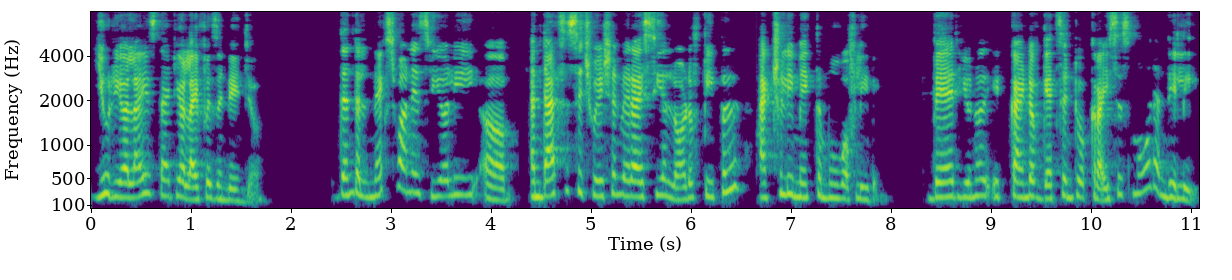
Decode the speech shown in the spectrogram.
You realize that your life is in danger. Then the next one is really, uh, and that's a situation where I see a lot of people actually make the move of leaving, where, you know, it kind of gets into a crisis mode and they leave.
